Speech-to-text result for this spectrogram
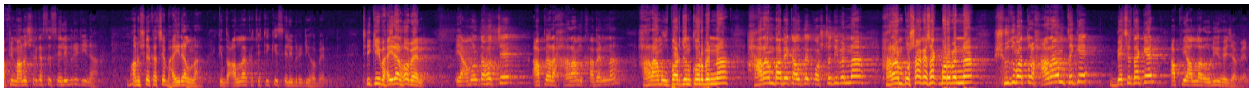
আপনি মানুষের কাছে সেলিব্রিটি না, মানুষের কাছে ভাইরাল না, কিন্তু আল্লাহর কাছে ঠিকই সেলিব্রিটি হবেন, ঠিকই ভাইরাল হবেন। এই আমলটা হচ্ছে, আপনারা হারাম খাবেন না, হারাম উপার্জন করবেন না হারামভাবে কাউকে কষ্ট দিবেন না, হারাম পোশাক আশাক পরবেন না, শুধুমাত্র হারাম থেকে বেঁচে থাকেন, আপনি আল্লাহর অলি হয়ে যাবেন।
